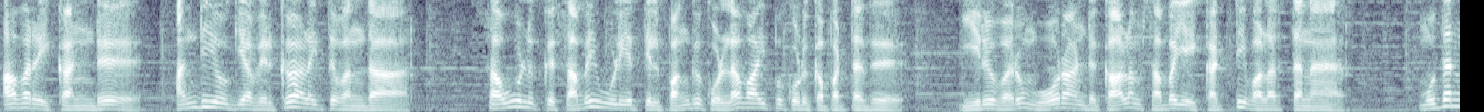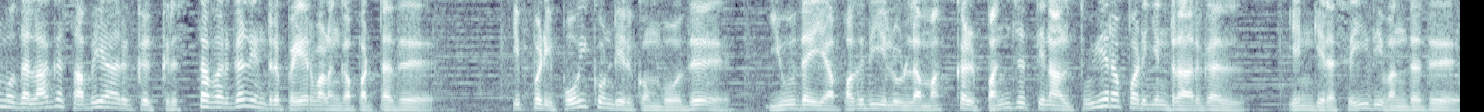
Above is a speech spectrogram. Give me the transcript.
அவரை கண்டு அந்தியோகியாவிற்கு அழைத்து வந்தார். சவுலுக்கு சபை ஊழியத்தில் பங்கு கொள்ள வாய்ப்பு கொடுக்கப்பட்டது. இருவரும் ஓராண்டு காலம் சபையை கட்டி வளர்த்தனர். முதன் முதலாக சபையாருக்கு கிறிஸ்தவர்கள் என்று பெயர் வழங்கப்பட்டது. இப்படி போய்கொண்டிருக்கும் போது யூதையா பகுதியிலுள்ள மக்கள் பஞ்சத்தினால் துயரப்படுகின்றார்கள் என்கிற செய்தி வந்தது.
